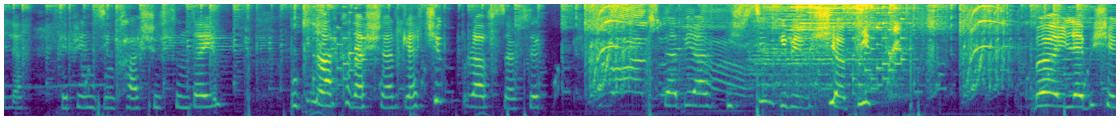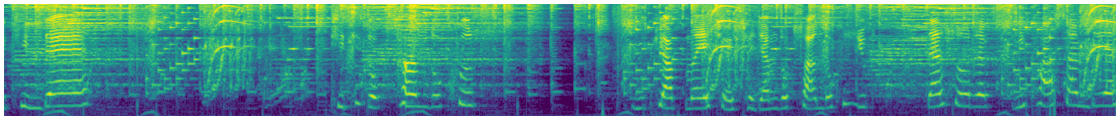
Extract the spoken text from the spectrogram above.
ile hepinizin karşısındayım. Bugün arkadaşlar gerçek Brawl Stars'ta biraz işsiz gibi bir şey yapayım. Böyle bir şekilde Kitty 99 yük yapmaya çalışacağım. 99 yükten sonra yıkarsam diye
